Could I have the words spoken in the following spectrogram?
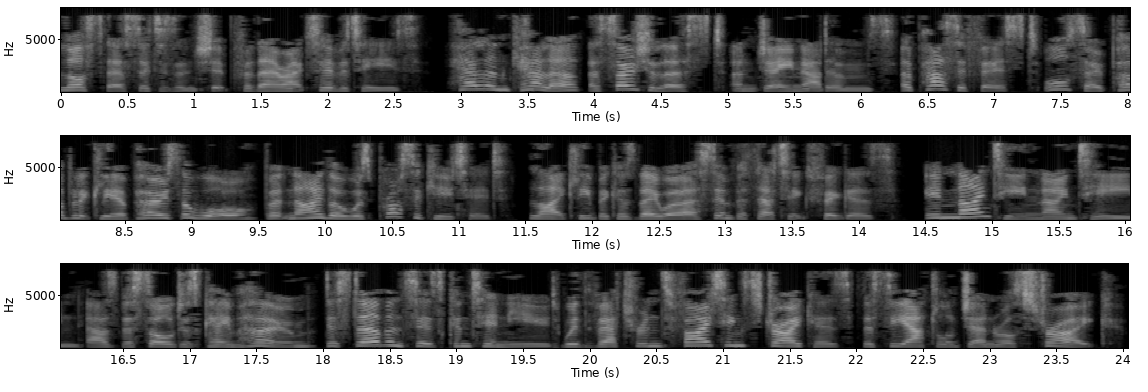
lost their citizenship for their activities. Helen Keller, a socialist, and Jane Addams, a pacifist, also publicly opposed the war, but neither was prosecuted, likely because they were sympathetic figures. In 1919, as the soldiers came home, disturbances continued, with veterans fighting strikers, the Seattle General Strike,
